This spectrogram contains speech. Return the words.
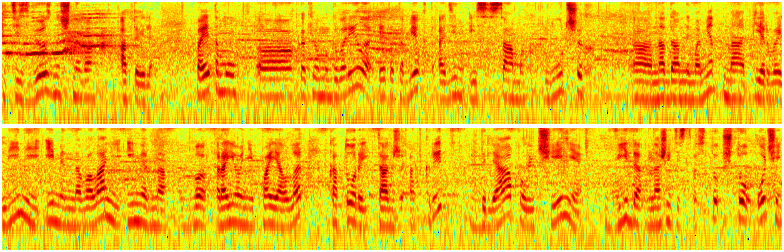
пятизвездочного отеля. Поэтому, э, как я вам и говорила, этот объект один из самых лучших на данный момент на первой линии именно в Алании, именно в районе Паяллар, который также открыт для получения вида на жительство, что очень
